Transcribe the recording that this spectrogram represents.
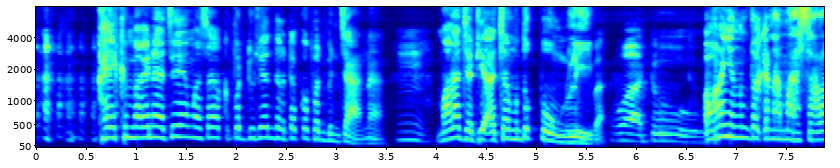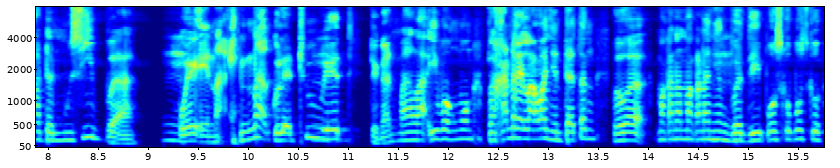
Kayak kemarin aja yang masalah kepedulian terhadap korban bencana. Hmm. Malah jadi ajang untuk pungli, Pak. Waduh. Orang yang terkena masalah dan musibah, Hmm. Kue enak-enak golek duit dengan malai wong-wong bahkan relawan yang datang bawa makanan-makanan yang Hmm. buat di posko-posko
